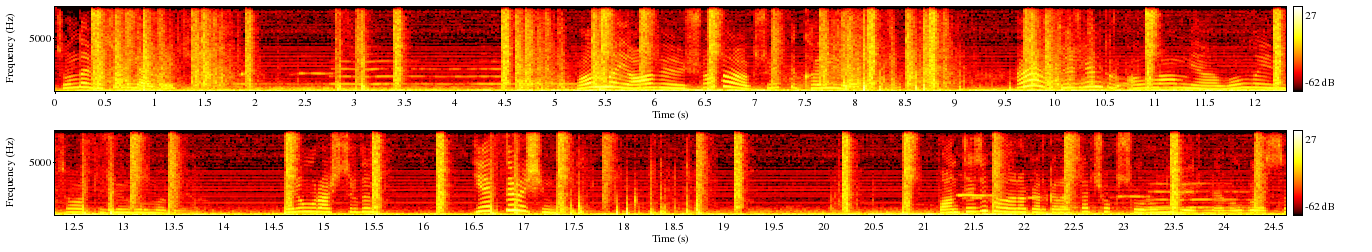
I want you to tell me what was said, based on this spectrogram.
Sonunda bir son gelecek. Vallahi abi şuna bak sürekli kayıyor. Ha düzgün dur şimdi? Fantezik olarak arkadaşlar çok sorunlu bir level burası.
